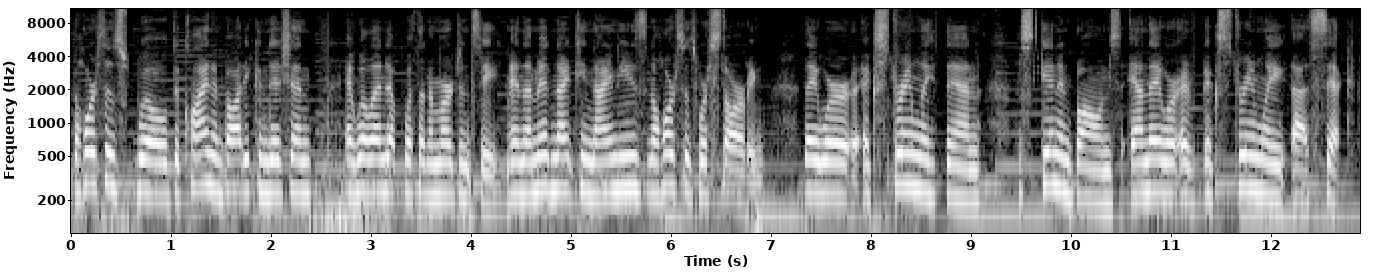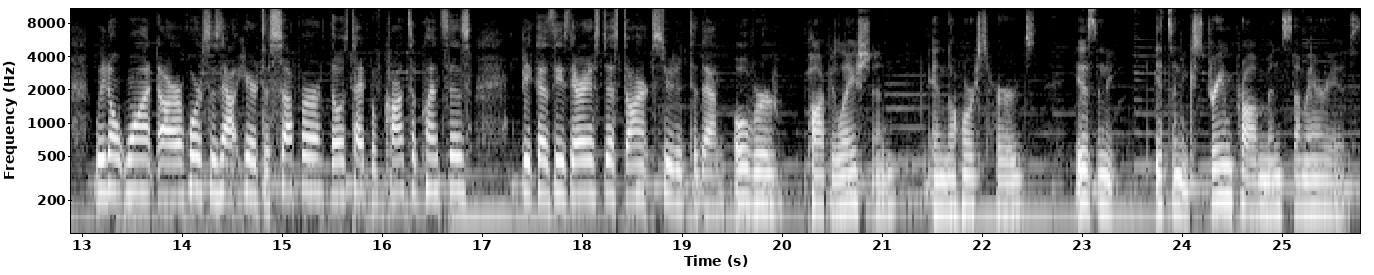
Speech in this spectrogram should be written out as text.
the horses will decline in body condition and we'll end up with an emergency. In the mid 1990s, the horses were starving. They were extremely thin, skin and bones, and they were extremely uh, sick. We don't want our horses out here to suffer those type of consequences because these areas just aren't suited to them. Overpopulation in the horse herds is an it's an extreme problem in some areas.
